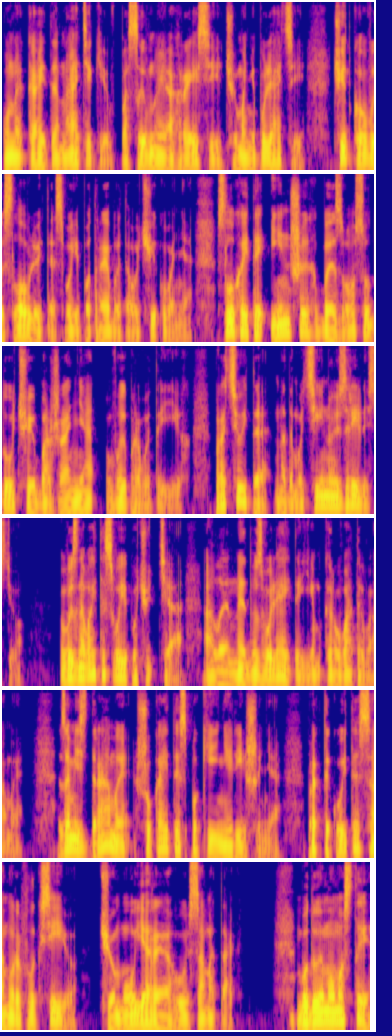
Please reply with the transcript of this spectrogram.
уникайте натяків, пасивної агресії чи маніпуляцій, чітко висловлюйте свої потреби та очікування, слухайте інших без осуду чи бажання виправити їх, працюйте над емоційною зрілістю. Визнавайте свої почуття, але не дозволяйте їм керувати вами. Замість драми шукайте спокійні рішення, практикуйте саморефлексію, чому я реагую саме так. Будуємо мости,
